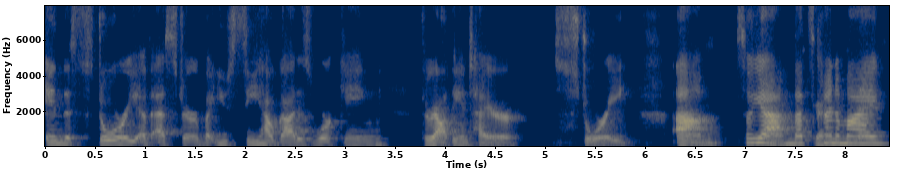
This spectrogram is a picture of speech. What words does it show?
in the story of Esther, but you see how God is working throughout the entire story. Um, so yeah, that's yeah. kind of my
